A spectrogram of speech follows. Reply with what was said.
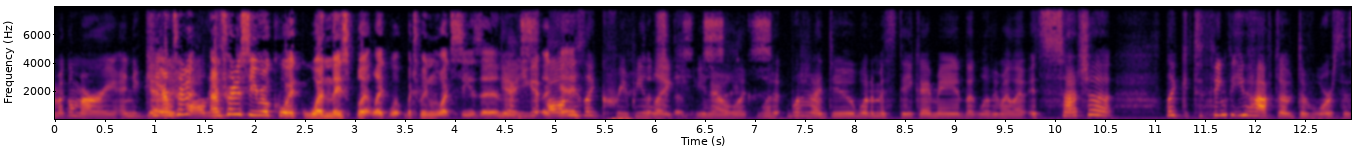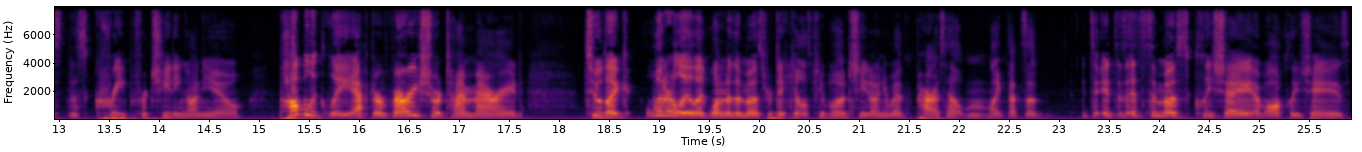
Michael Murray, and you get Here, I'm like, trying to all these. I'm trying to see real quick when they split, like w- between what seasons. yeah, you get all these like creepy, Let's like you know, like what what did I do? What a mistake I made, like living my life. It's such a like to think that you have to divorce this this creep for cheating on you publicly after a very short time married to like literally like one of the most ridiculous people to cheat on you with Paris Hilton. Like that's a it's it's, it's the most cliche of all cliches.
